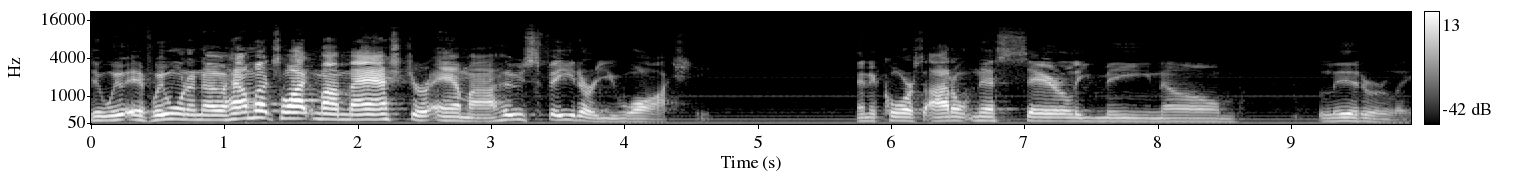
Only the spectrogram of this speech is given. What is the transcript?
Do we, if we want to know how much like my master am I, whose feet are you washing? And of course, I don't necessarily mean um, literally.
